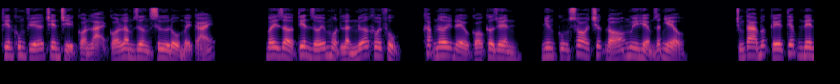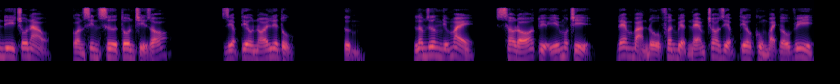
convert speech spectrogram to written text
thiên khung phía trên chỉ còn lại có lâm dương sư đổ mấy cái. Bây giờ tiên giới một lần nữa khôi phục, khắp nơi đều có cơ duyên, nhưng cũng so trước đó nguy hiểm rất nhiều. Chúng ta bước kế tiếp nên đi chỗ nào, còn xin sư tôn chỉ rõ. Diệp tiêu nói liên tục. Ừ m lâm dương nhớ mày, sau đó tùy ý một chỉ, đem bản đồ phân biệt ném cho diệp tiêu cùng bạch đấu vi.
